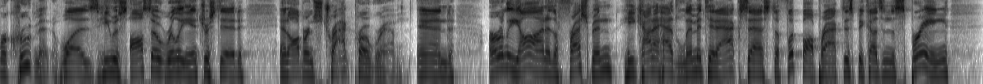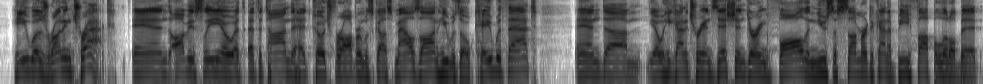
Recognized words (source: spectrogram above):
recruitment. Was he was also really interested in Auburn's track program, and early on as a freshman, he kind of had limited access to football practice because in the spring he was running track. And obviously, you know, at, at the time, the head coach for Auburn was Gus Malzahn. He was okay with that. And, um, you know, he kind of transitioned during fall and used the summer to kind of beef up a little bit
